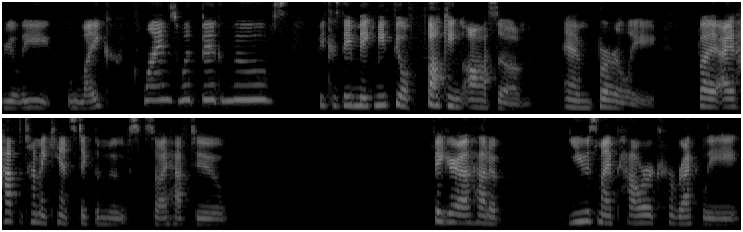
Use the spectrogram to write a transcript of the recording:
really like climbs with big moves because they make me feel fucking awesome and burly. But I half the time I can't stick the moves, so I have to figure out how to use my power correctly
